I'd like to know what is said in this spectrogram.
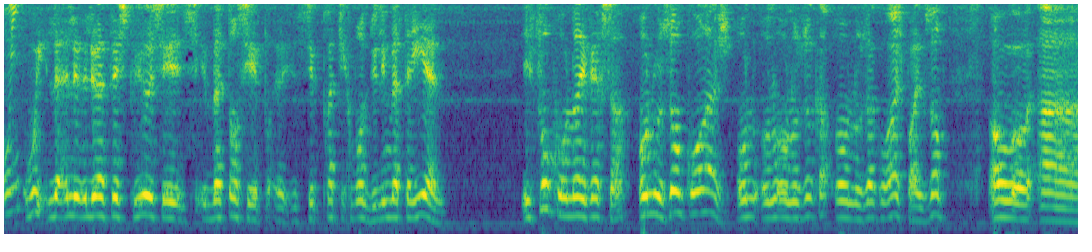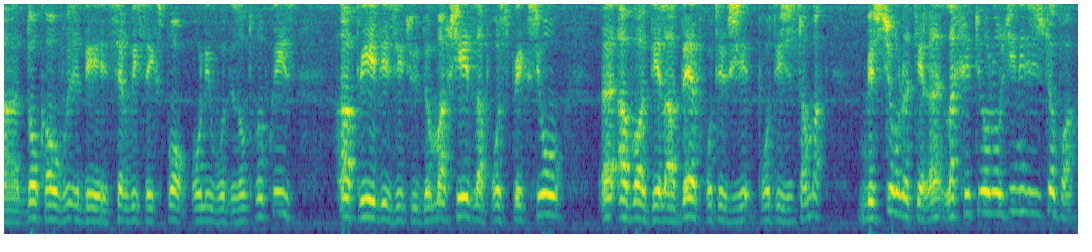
oui. Oui, le, FSPE, c'est maintenant c'est pratiquement de l'immatériel. Il faut qu'on aille vers ça. On nous encourage. On, nous, encourage, par exemple, à, donc à ouvrir des services export au niveau des entreprises, à payer des études de marché, de la prospection, euh, avoir des labels, protéger, protéger sa marque. Mais sur le terrain, la crétologie n'existe pas.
